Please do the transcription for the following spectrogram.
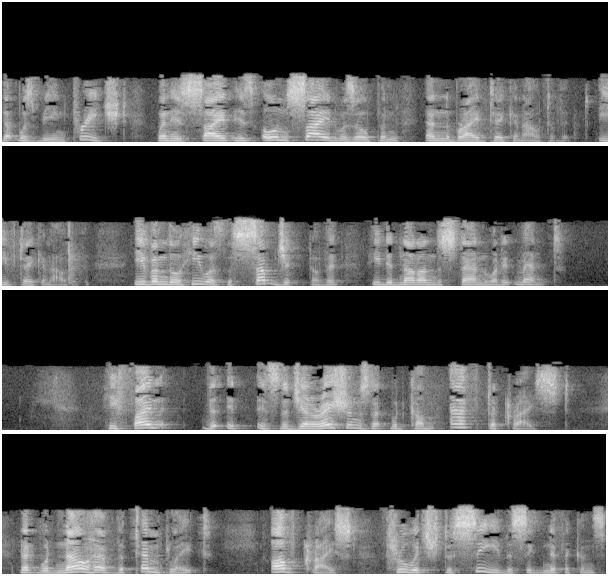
that was being preached when his side, his own side was opened and the bride taken out of it, Eve taken out of it. Even though he was the subject of it, he did not understand what it meant. He that it's the generations that would come after Christ that would now have the template of Christ through which to see the significance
